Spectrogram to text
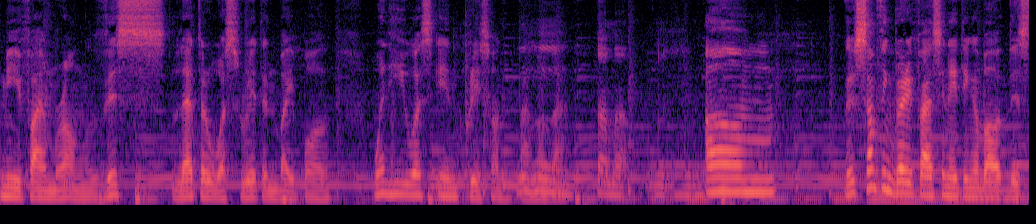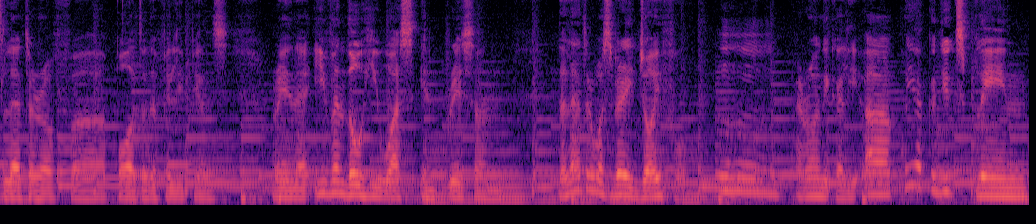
me if I'm wrong. This letter was written by Paul when he was in prison. Tama ba? Mhm. Tama. Mhm. Um, there's something very fascinating about this letter of uh, Paul to the Philippians wherein uh, even though he was in prison, the letter was very joyful. Mhm. Ironically, uh, Kuya, could you explain,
